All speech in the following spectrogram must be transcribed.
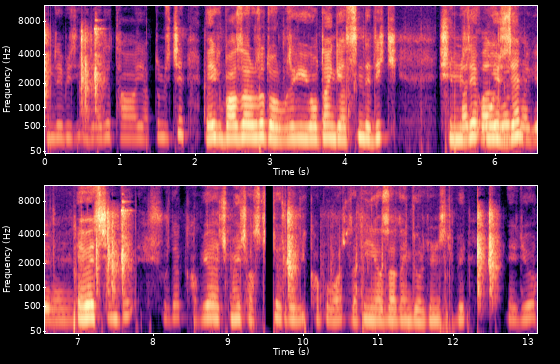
şimdi biz ileride ta yaptığımız için belki bazıları orada doğru buradaki yoldan gelsin dedik. Şimdi Hadi de o yüzden evet şimdi şurada kapıyı açmaya çalışacağız. Şurada bir kapı var. Zaten yazılardan gördüğünüz gibi ne diyor?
